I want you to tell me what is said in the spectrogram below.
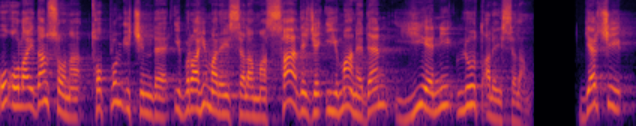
o olaydan sonra toplum içinde İbrahim Aleyhisselam'a sadece iman eden yeğeni Lut Aleyhisselam. Gerçi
